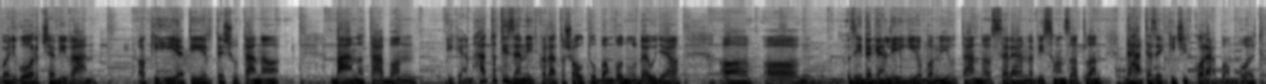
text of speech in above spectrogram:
vagy Gorcseviván, aki ilyet írt, és utána bánatában igen. Hát a 14 karátos autóban vonul be ugye a, a, a, az idegen légióban, miután a szerelme viszonzatlan, de hát ez egy kicsit korábban volt.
